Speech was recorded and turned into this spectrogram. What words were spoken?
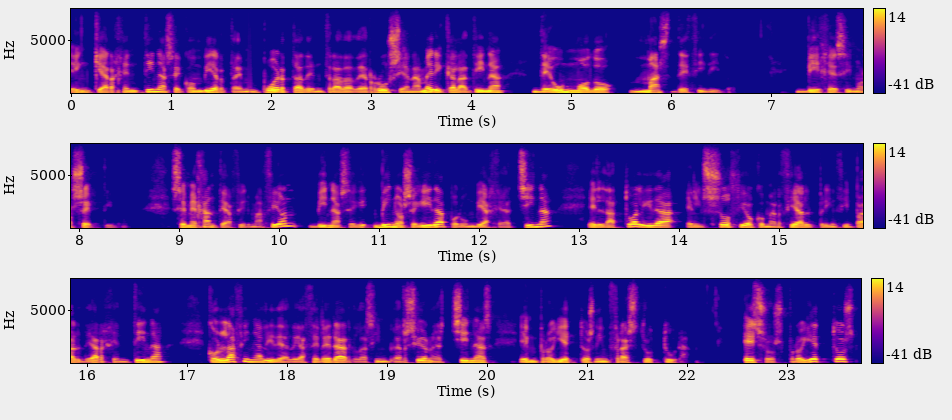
en que Argentina se convierta en puerta de entrada de Rusia en América Latina de un modo más decidido. Vigésimo séptimo. Semejante afirmación vino, seguida por un viaje a China, en la actualidad el socio comercial principal de Argentina, con la finalidad de acelerar las inversiones chinas en proyectos de infraestructura. Esos proyectos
